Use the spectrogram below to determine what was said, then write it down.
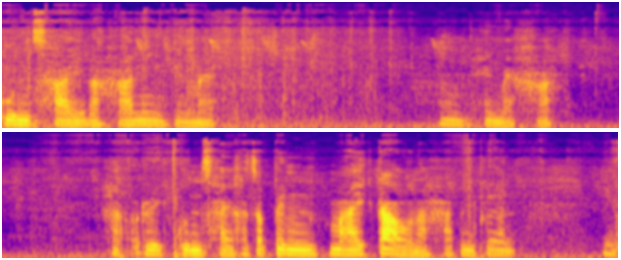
กุลชัยนะคะนี่เห็นไหมเห็นไหมคะหริกุลชัยเขาจะเป็นไม้เก่านะคะเพื่อนๆนี่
